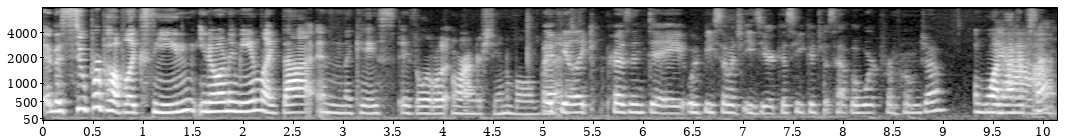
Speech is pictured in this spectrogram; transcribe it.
in a super public scene. You know what I mean? Like that in the case is a little bit more understandable. But I feel like present day would be so much easier because he could just have a work from home job. one hundred percent.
